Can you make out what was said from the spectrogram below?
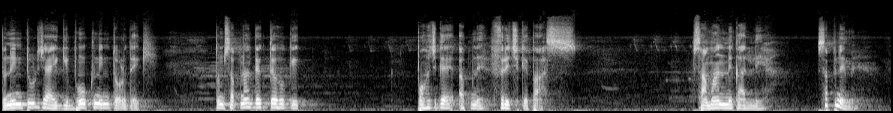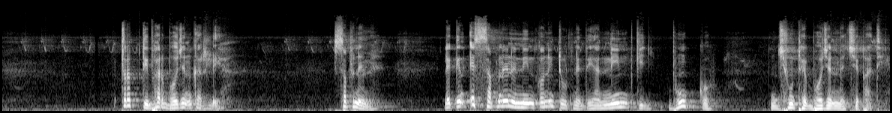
तो नींद टूट जाएगी, भूख नींद तोड़ देगी। तुम सपना देखते हो कि पहुँच गए अपने फ्रिज के पास। सामान निकाल लिया, सपने में। तृप्ति भर भोजन कर लिया, सपने में। लेकिन इस सपने ने नींद को नहीं टूटने दिया, नींद की भूख को झूठे भोजन में छिपा दिया।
